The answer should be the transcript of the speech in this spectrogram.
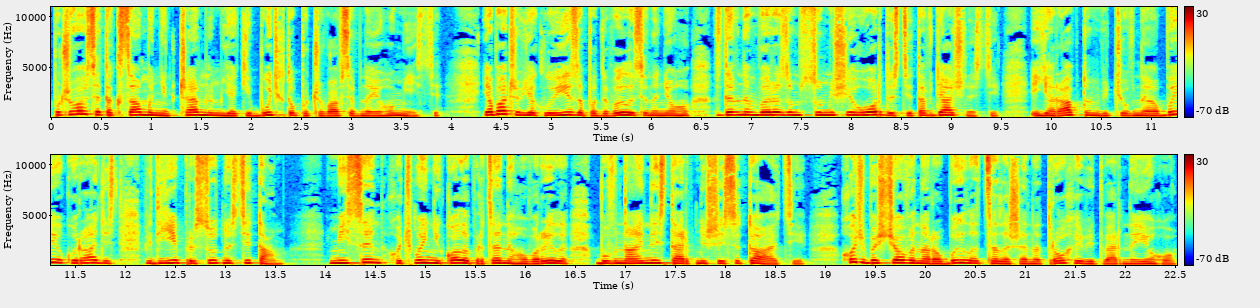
почувався так само нікчемним, як і будь-хто почувався б на його місці. Я бачив, як Луїза подивилася на нього з дивним виразом суміші гордості та вдячності, і я раптом відчув неабияку радість від її присутності там. Мій син, хоч ми ніколи про це не говорили, був в найнестерпнішій ситуації, хоч би що вона робила, це лише на трохи відверне його.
